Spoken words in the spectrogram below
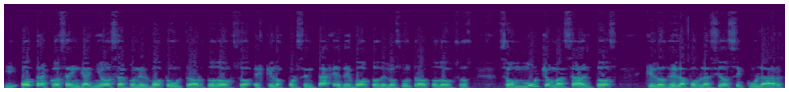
y otra cosa engañosa con el voto ultraortodoxo es que los porcentajes de voto de los ultraortodoxos son mucho más altos que los de la población secular,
